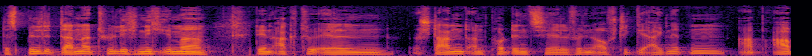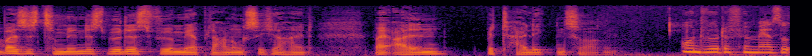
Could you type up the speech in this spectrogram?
Das bildet dann natürlich nicht immer den aktuellen Stand an potenziell für den Aufstieg geeigneten ab, aber es ist zumindest, würde es für mehr Planungssicherheit bei allen Beteiligten sorgen. Und würde für mehr so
